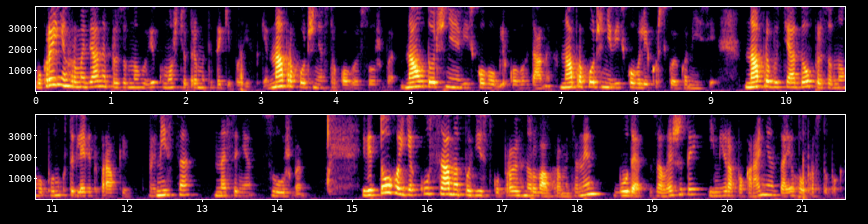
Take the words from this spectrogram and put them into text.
В Україні громадяни призовного віку можуть отримати такі повістки на проходження строкової служби, на уточнення військово-облікових даних, на проходження військово-лікарської комісії, на прибуття до призовного пункту для відправки в місце несення служби. Від того, яку саме повістку проігнорував громадянин, буде залежати і міра покарання за його проступок.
